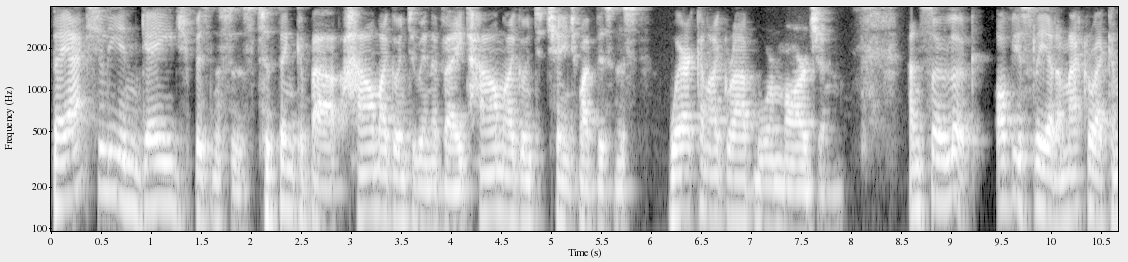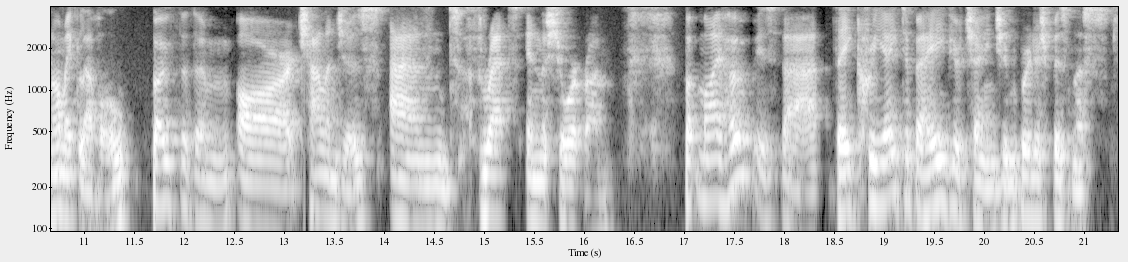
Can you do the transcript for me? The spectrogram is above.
They actually engage businesses to think about how am I going to innovate? How am I going to change my business? Where can I grab more margin? And so, look, obviously, at a macroeconomic level, both of them are challenges and threats in the short run. But my hope is that they create a behavior change in British business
